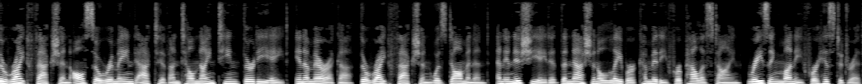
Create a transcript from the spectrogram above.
The right faction also remained active until 1938. In America, the right faction was dominant, and initiated the National Labor Committee for Palestine, raising money for Histadrut.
